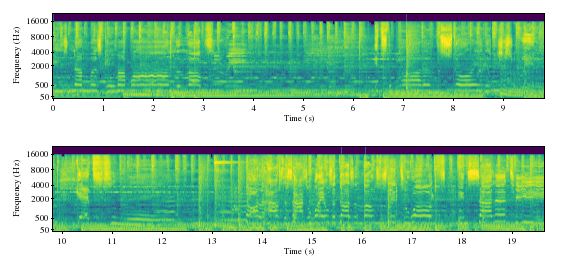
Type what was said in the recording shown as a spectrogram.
his numbers came up on the lottery. It's the part of the story that just really gets to me. Bought a house the size of Wales, a dozen and slid towards insanity.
